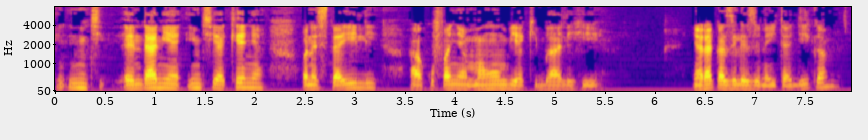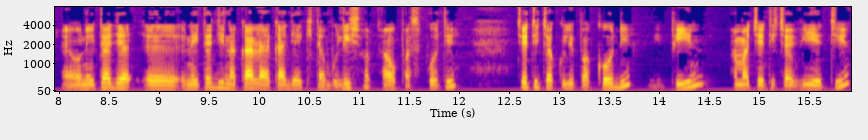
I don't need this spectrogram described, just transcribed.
nchi, ndani ya nchi ya Kenya wanastahili uh, kufanya maombi ya kibali hii. Nyaraka zile zinahitajika. E, unahitaji e, unahitaji nakala ya kadi ya kitambulisho au pasipoti, cheti cha kulipa kodi PIN ama cheti cha VAT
